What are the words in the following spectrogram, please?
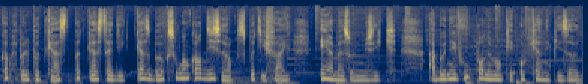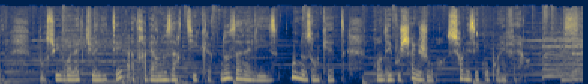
comme Apple Podcast, Podcast Addict, Castbox ou encore Deezer, Spotify et Amazon Music. Abonnez-vous pour ne manquer aucun épisode. Pour suivre l'actualité à travers nos articles, nos analyses ou nos enquêtes, rendez-vous chaque jour sur leséchos.fr.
